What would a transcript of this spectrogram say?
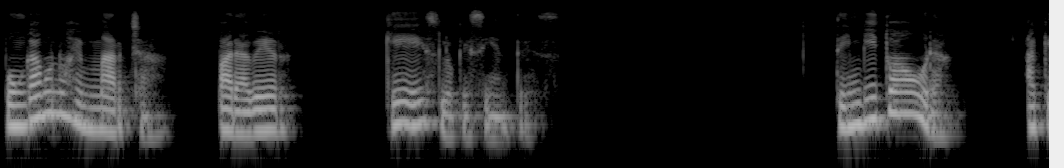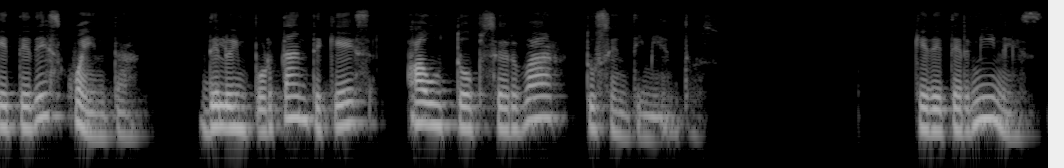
pongámonos en marcha para ver qué es lo que sientes. Te invito ahora a que te des cuenta de lo importante que es autoobservar tus sentimientos. Que determines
